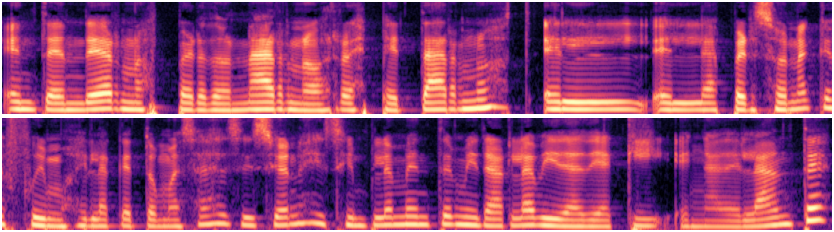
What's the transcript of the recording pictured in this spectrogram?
entendernos, perdonarnos, respetarnos la persona que fuimos y la que tomó esas decisiones y simplemente mirar la vida de aquí en adelante.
